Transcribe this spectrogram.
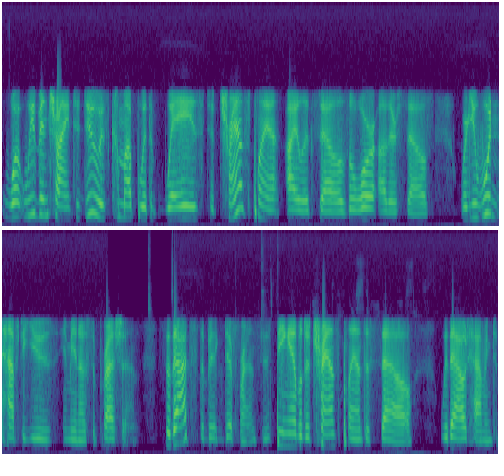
what we've been trying to do is come up with ways to transplant islet cells or other cells where you wouldn't have to use immunosuppression. So that's the big difference is being able to transplant a cell without having to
